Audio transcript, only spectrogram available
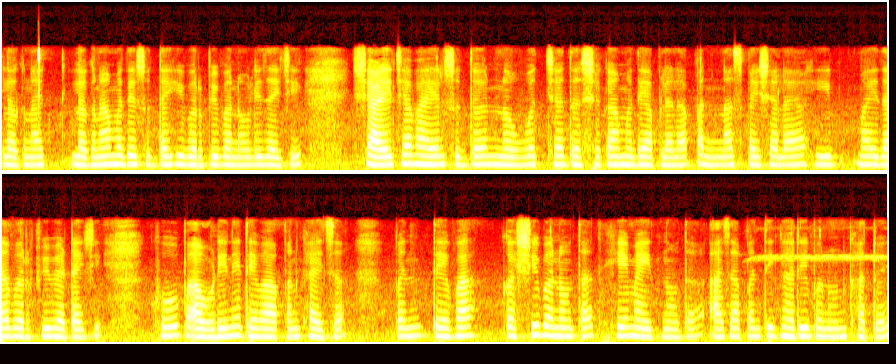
लग्नात लग्नामध्ये सुद्धा ही बर्फी बनवली जायची. शाळेच्या बाहेर सुद्धा नव्वदच्या दशकामध्ये आपल्याला पन्नास पैशाला ही मैदा बर्फी भेटायची. खूप आवडीने तेव्हा आपण खायचं. पण तेव्हा कशी बनवतात हे माहीत नव्हतं. आज आपण ती घरी बनवून खातो आहे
